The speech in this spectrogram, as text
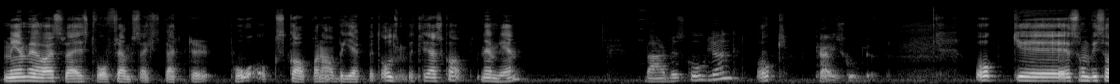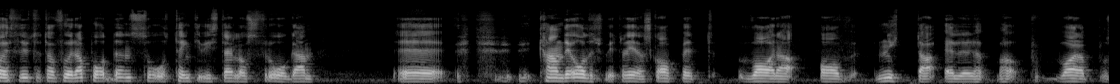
Och med mig har jag Sveriges två främsta experter på och skaparna av begreppet åldersmedvetet ledarskap, nämligen Barbro Skoglund. och Kaj Skoglund. Och eh, som vi sa i slutet av förra podden så tänkte vi ställa oss frågan eh, Kan det åldersmedvetna ledarskapet vara av nytta eller vara, på-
